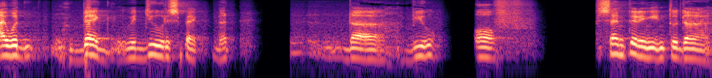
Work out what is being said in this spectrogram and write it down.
I would beg, with due respect, that the view of centering into the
